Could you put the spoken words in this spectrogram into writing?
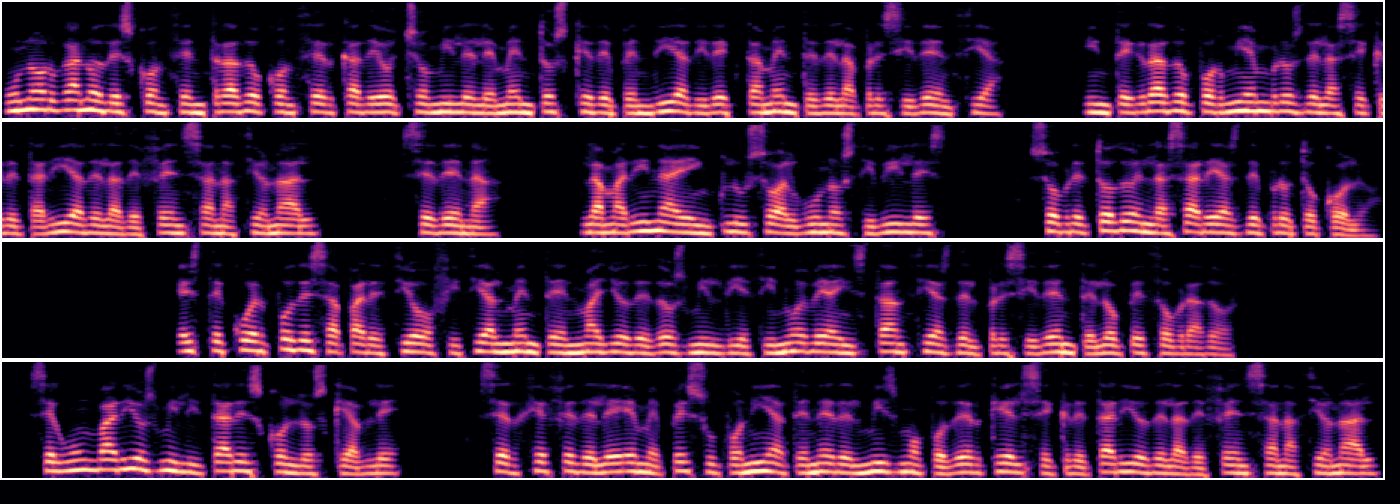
Un órgano desconcentrado con cerca de 8.000 elementos que dependía directamente de la presidencia, integrado por miembros de la Secretaría de la Defensa Nacional, Sedena, la Marina e incluso algunos civiles, sobre todo en las áreas de protocolo. Este cuerpo desapareció oficialmente en mayo de 2019 a instancias del presidente López Obrador. Según varios militares con los que hablé, ser jefe del EMP suponía tener el mismo poder que el secretario de la Defensa Nacional,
